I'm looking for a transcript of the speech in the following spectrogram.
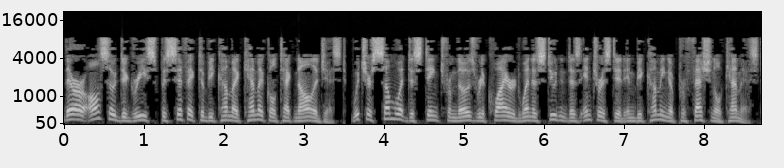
There are also degrees specific to become a chemical technologist, which are somewhat distinct from those required when a student is interested in becoming a professional chemist.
